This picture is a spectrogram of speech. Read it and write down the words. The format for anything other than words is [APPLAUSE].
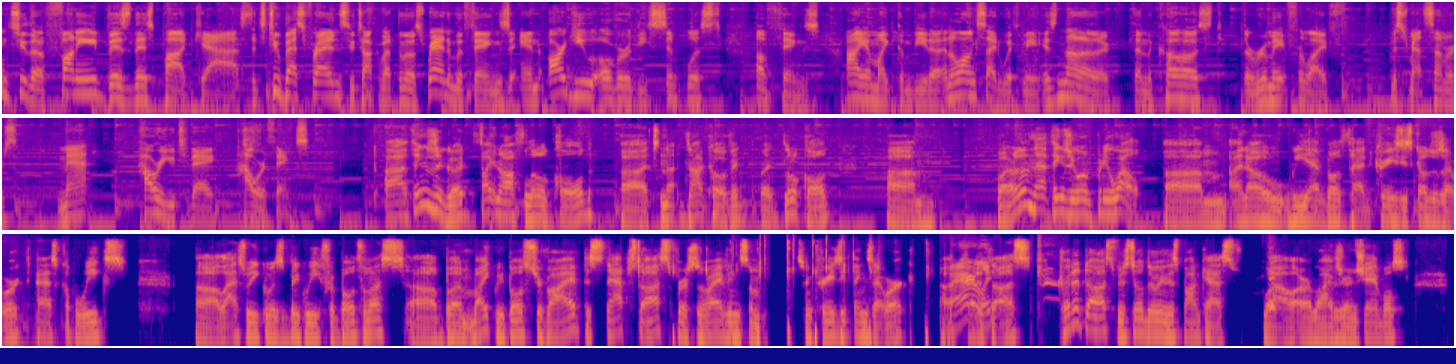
welcome to the Funny Business Podcast. It's two best friends who talk about the most random of things and argue over the simplest of things. I am Mike Gambita, and alongside with me is none other than the co host, the roommate for life, Mr. Matt Summers. Matt, how are you today? How are things? Uh, things are good. Fighting off a little cold. Uh, it's not it's not COVID, but a little cold. Um, but other than that, things are going pretty well. Um, I know we have both had crazy schedules at work the past couple weeks. Uh, last week was a big week for both of us. Uh, but Mike, we both survived. The snaps to us for surviving some some crazy things at work. Uh, credit to us. Credit to us for still doing this podcast while our lives are in shambles.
